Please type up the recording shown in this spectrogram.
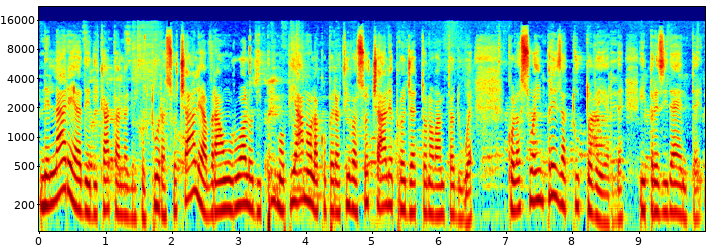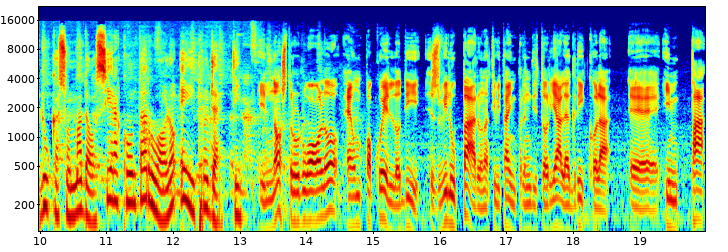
Nell'area dedicata all'agricoltura sociale avrà un ruolo di primo piano la cooperativa sociale Progetto 92, con la sua impresa Tutto Verde. Il presidente Luca Sommadossi racconta il ruolo e i progetti. Il nostro ruolo è un po' quello di sviluppare un'attività imprenditoriale agricola eh, pa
